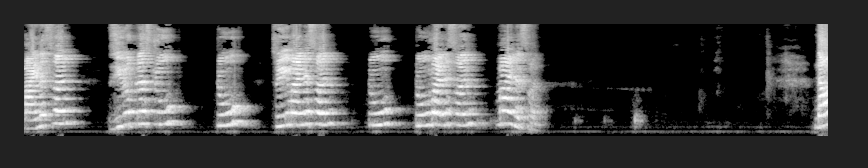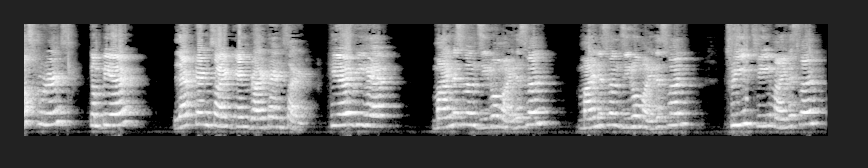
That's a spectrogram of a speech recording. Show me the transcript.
minus one zero plus two two three minus one two two minus one minus 1. Now students compare left hand side and right hand side. Here we have minus 1 0 minus 1 minus 1 0 minus 1 3 3 minus 1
